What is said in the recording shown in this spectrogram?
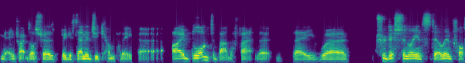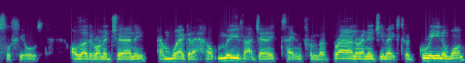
in fact, Australia's biggest energy company, uh, I blogged about the fact that they were traditionally and still in fossil fuels, although they're on a journey, and we're going to help move that journey, take them from a browner energy mix to a greener one.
